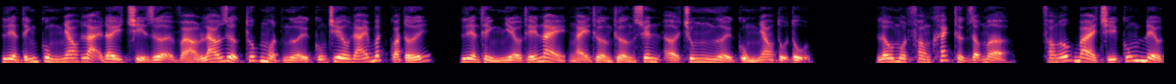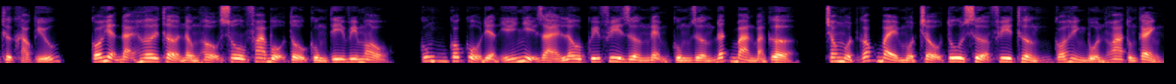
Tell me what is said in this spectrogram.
liền tính cùng nhau lại đây chỉ dựa vào lão dược thúc một người cũng chiêu đãi bất quá tới, liền thỉnh nhiều thế này ngày thường thường xuyên ở chung người cùng nhau tụ tụ. Lâu một phòng khách thực rộng mở, phòng ốc bài trí cũng đều thực khảo cứu, có hiện đại hơi thở nồng hậu sofa bộ tổ cùng tivi màu, cũng có cổ điển ý nhị dài lâu quý phi giường nệm cùng giường đất bàn bàn cờ, trong một góc bày một chậu tu sửa phi thường có hình buồn hoa tùng cảnh,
